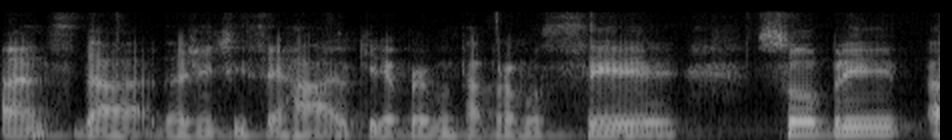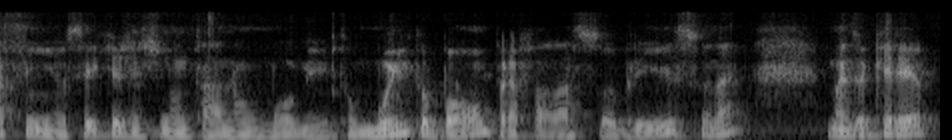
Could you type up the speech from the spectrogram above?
antes da, da gente encerrar, eu queria perguntar para você sobre, assim, eu sei que a gente não está num momento muito bom para falar sobre isso, né? Mas eu queria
